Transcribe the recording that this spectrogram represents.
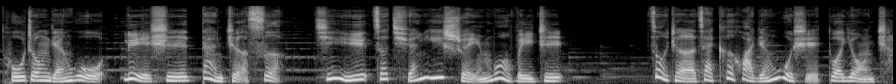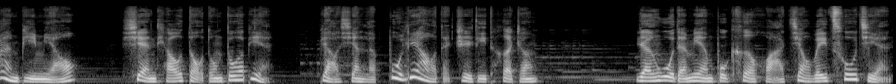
图中人物略施淡赭色，其余则全以水墨为之。作者在刻画人物时多用颤笔描，线条抖动多变。表现了布料的质地特征，人物的面部刻画较为粗简，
